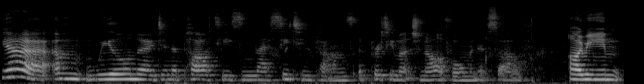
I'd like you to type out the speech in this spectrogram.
Yeah, and we all know dinner parties and their seating plans are pretty much an art form in itself. I mean,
